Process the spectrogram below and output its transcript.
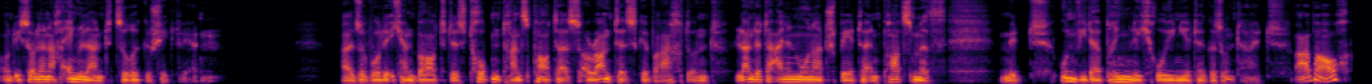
und ich solle nach England zurückgeschickt werden. Also wurde ich an Bord des Truppentransporters Orontes gebracht und landete einen Monat später in Portsmouth mit unwiederbringlich ruinierter Gesundheit, aber auch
